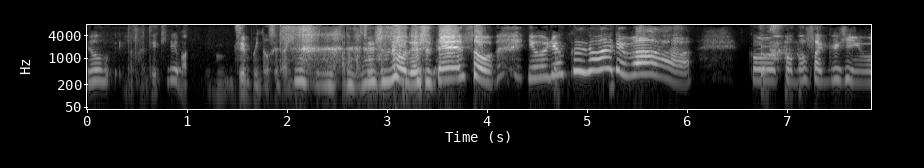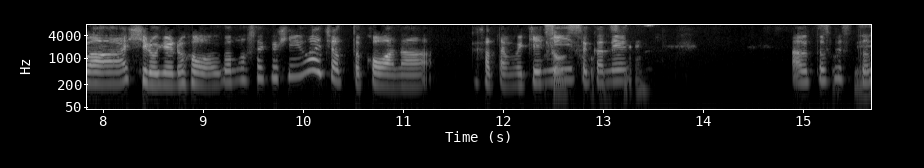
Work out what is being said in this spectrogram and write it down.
よ、だからできれば全部に載せたいんですけどなかなかそう そうですね。そう。余力があれば、こう、そこの作品は広げる方、この作品はちょっとコアな方向けにとかね、そうですアウトプット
